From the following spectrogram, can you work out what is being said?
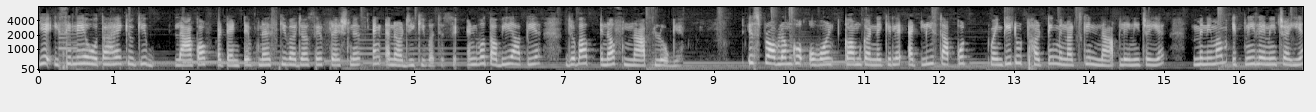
ये इसीलिए होता है क्योंकि लैक ऑफ़ अटेंटिवनेस की वजह से फ्रेशनेस एंड एनर्जी की वजह से। एंड वो तभी आती है जब आप इनफ नैप लोगे। इस प्रॉब्लम को ओवरकम करने के लिए एटलीस्ट आपको 20 टू 30 मिनट्स की नैप लेनी चाहिए। मिनिमम इतनी लेनी चाहिए।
